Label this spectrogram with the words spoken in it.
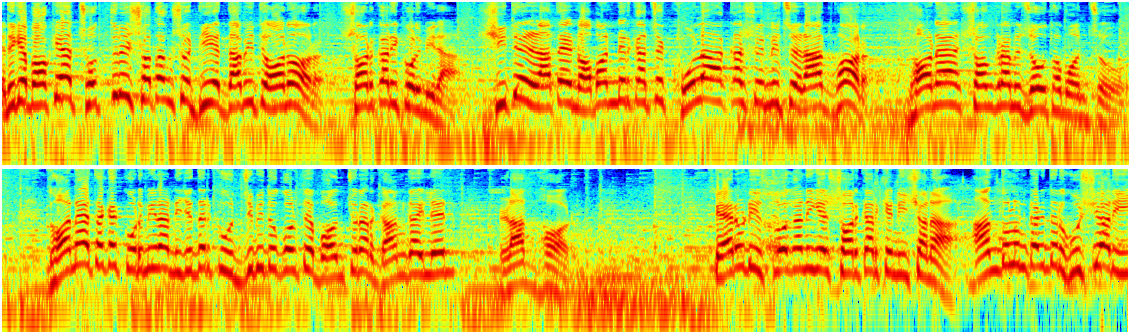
এদিকে বকেয়া ছত্রিশ শতাংশ ডিএর দাবিতে অনর। সরকারি কর্মীরা। শীতের রাতে নবান্নের কাছে খোলা আকাশের নিচে রাতভর ধনায় সংগ্রামী যৌথ মঞ্চ। ধনায় থাকা কর্মীরা নিজেদেরকে উজ্জীবিত করতে বঞ্চনার গান গাইলেন রাতভর। প্যারোডি স্লোগানিং এর সরকারকে নিশানা। আন্দোলনকারীদের হুঁশিয়ারি,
